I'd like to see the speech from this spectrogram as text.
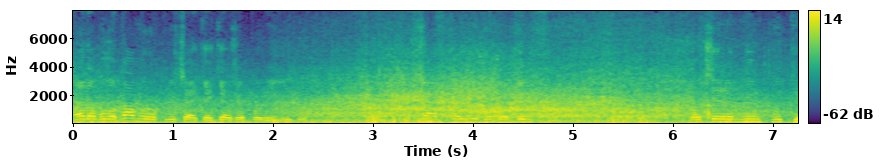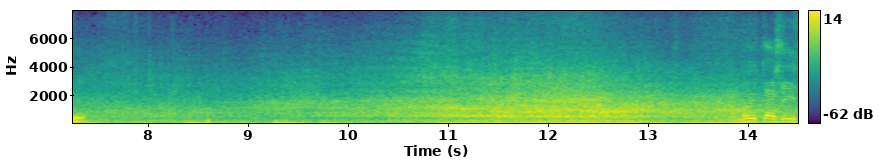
Треба було камеру включати, як я вже переїду. Зараз поїду якимсь очередним путем. Ми, кажись,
